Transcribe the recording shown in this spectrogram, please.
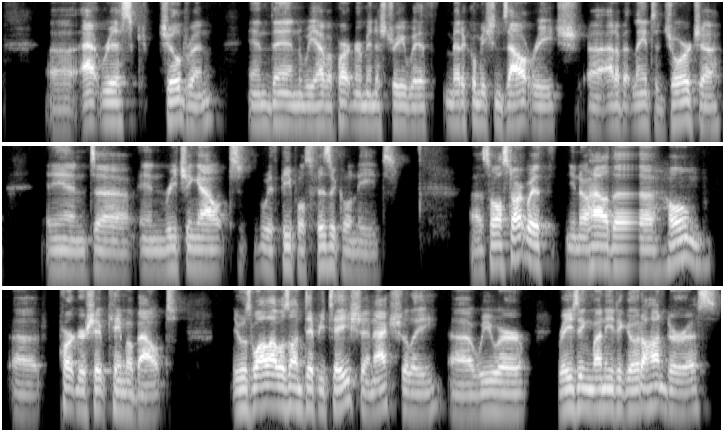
uh, at-risk children. And then we have a partner ministry with Medical Missions Outreach uh, out of Atlanta, Georgia, and uh, and reaching out with people's physical needs. Uh, so I'll start with you know how the home uh, partnership came about. It was while I was on deputation. Actually, uh, we were raising money to go to Honduras,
